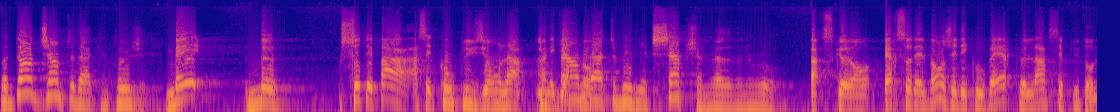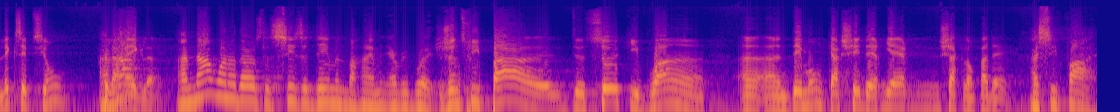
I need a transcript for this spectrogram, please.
But don't jump to that conclusion. Mais ne sautez pas à cette conclusion-là I found immédiatement. that to be the exception rather than the rule. Parce que en- personnellement, j'ai découvert que là, c'est plutôt l'exception que I'm la not, règle. I'm not one of those that sees a demon behind every bush. Je ne suis pas euh, de ceux qui voient un, un- un démon caché derrière chaque lampadaire. I see five.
